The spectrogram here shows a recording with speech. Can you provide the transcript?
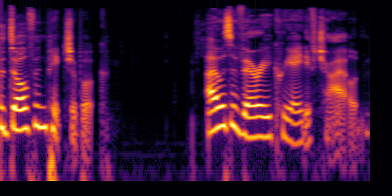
The Dolphin Picture Book. I was a very creative child.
